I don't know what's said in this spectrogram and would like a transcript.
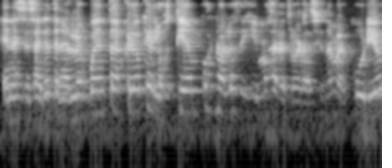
es necesario tenerlo en cuenta. Creo que los tiempos no los dijimos de retrogradación de Mercurio.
